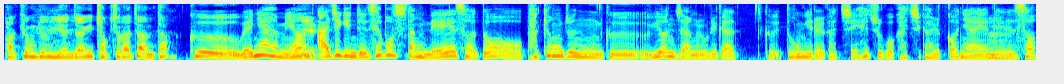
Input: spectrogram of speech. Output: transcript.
박형준 위원장이 적절하지 않다? 그 왜냐하면 예. 아직 이제 새보수당 내에서도 박형준 그 위원장을 우리가 그 동의를 같이 해주고 같이 갈 거냐에 음. 대해서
